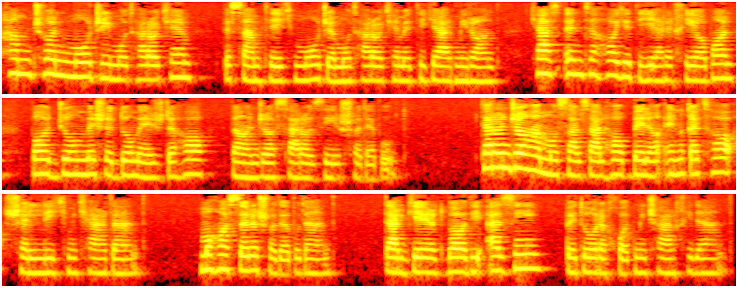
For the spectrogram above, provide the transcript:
همچون موجی متراکم به سمت یک موج متراکم دیگر میراند که از انتهای دیگر خیابان با جنبش دم اژدها به آنجا سرازیر شده بود. در آنجا هم مسلسلها بلا انقطاع شلیک می کردند. محاصره شده بودند. در گردبادی عظیم به دور خود می چرخیدند.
